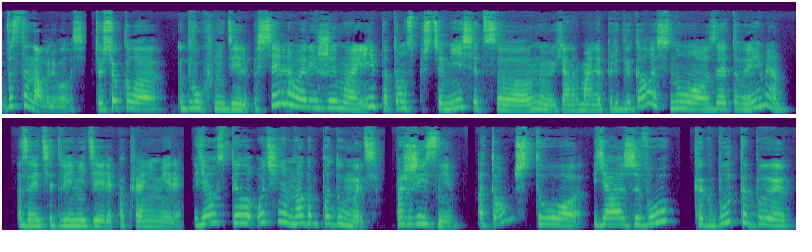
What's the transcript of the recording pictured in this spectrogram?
восстанавливалась. То есть около двух недель постельного режима, и потом спустя месяц, э, ну, я нормально передвигалась, но за это время за эти две недели, по крайней мере, я успела очень о многом подумать по жизни. О том, что я живу как будто бы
